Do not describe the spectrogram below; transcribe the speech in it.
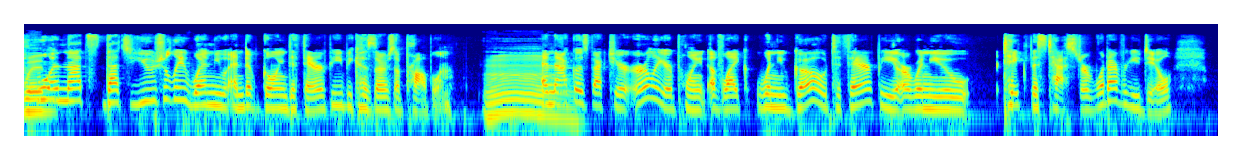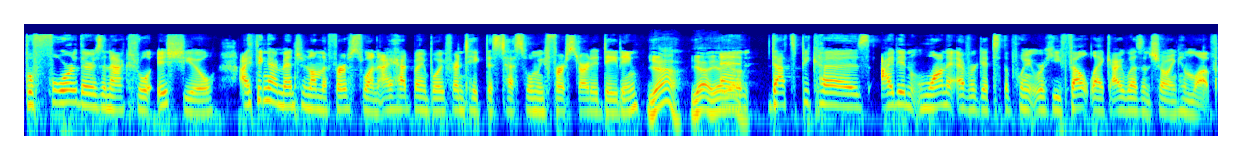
when well, and that's that's usually when you end up going to therapy because there's a problem. Mm. And that goes back to your earlier point of like when you go to therapy or when you take this test or whatever you do before there's an actual issue. I think I mentioned on the first one, I had my boyfriend take this test when we first started dating. Yeah, yeah, yeah, yeah. And that's because I didn't want to ever get to the point where he felt like I wasn't showing him love.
